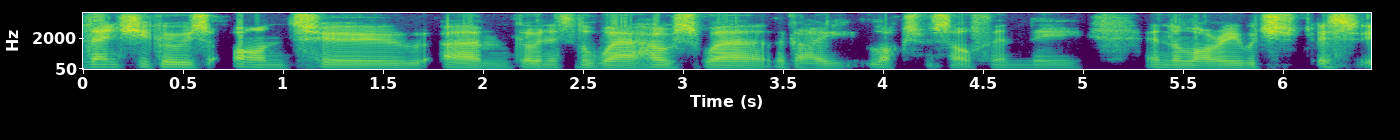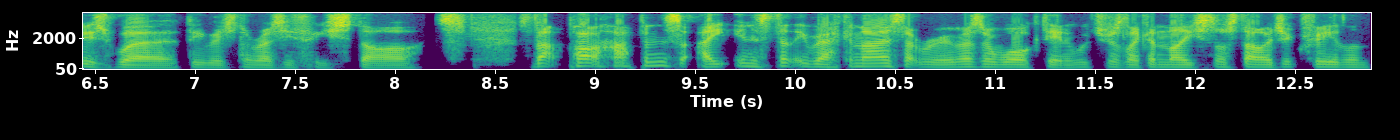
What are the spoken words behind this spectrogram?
Then she goes on to um going into the warehouse where the guy locks himself in the in the lorry, which is, is where the original Resi 3 starts. So that part happens. I instantly recognized that room as I walked in, which was like a nice nostalgic feeling.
